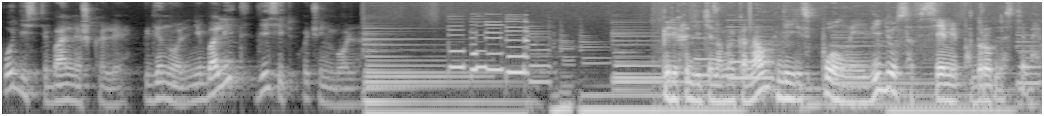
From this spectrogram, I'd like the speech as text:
по десятибалльной шкале, где 0 не болит, 10 очень больно. Переходите на мой канал, где есть полные видео со всеми подробностями.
